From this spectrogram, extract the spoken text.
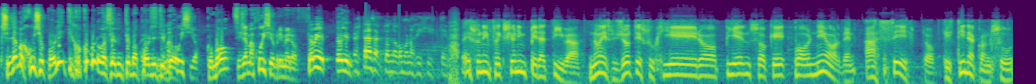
Se llama juicio político, ¿cómo no va a ser un tema político? Se llama juicio. ¿Cómo? Se llama juicio primero. Está bien, está bien. No estás actuando como nos dijiste. Es una inflexión imperativa, no es yo te sugiero, pienso que pone orden, hace esto. Cristina con su...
